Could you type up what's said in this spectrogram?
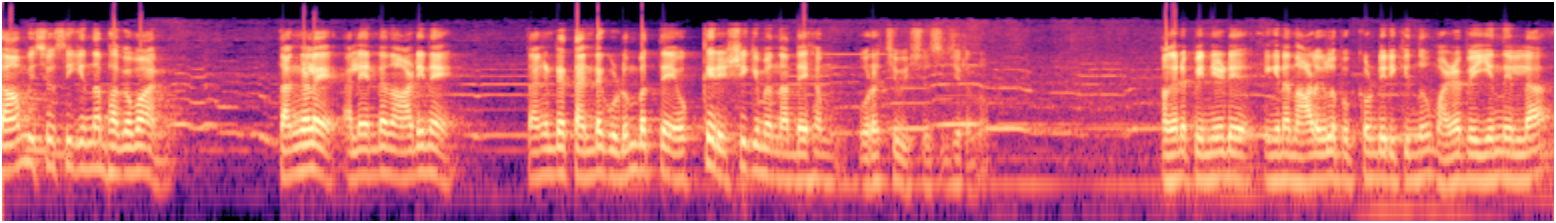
താൻ വിശ്വസിക്കുന്ന ഭഗവാൻ തങ്ങളെ അല്ലെ എന്റെ നാടിനെ തങ്ങളുടെ തന്റെ കുടുംബത്തെ ഒക്കെ രക്ഷിക്കുമെന്ന് അദ്ദേഹം ഉറച്ചു വിശ്വസിച്ചിരുന്നു. അങ്ങനെ പിന്നീട് ഇങ്ങനെ നാളുകൾ പൊയ്ക്കൊണ്ടിരിക്കുന്നു. മഴ പെയ്യുന്നില്ല.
